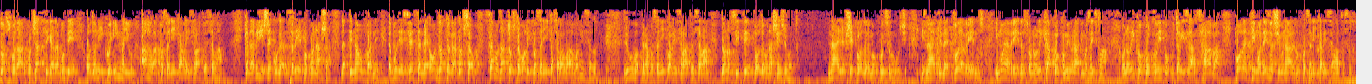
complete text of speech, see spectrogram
gospodar počasti ga da bude od onih koji imaju ahlak poslanika ali salatu Kada vidiš nekoga da se lijepo ponaša, da ti naupadni, da bude svjestan da je on do toga došao samo zato što voli poslanika sallallahu alaihi Ljubav prema poslaniku ali salatu donosi te plodove u našem životu najljepše plodove koji su mogući. I znajte da je tvoja vrijednost i moja vrijednost onolika koliko mi uradimo za islam. Onoliko koliko mi poput ovih ashaba poletimo da izvršimo naredbu poslanika ali salatu selam.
